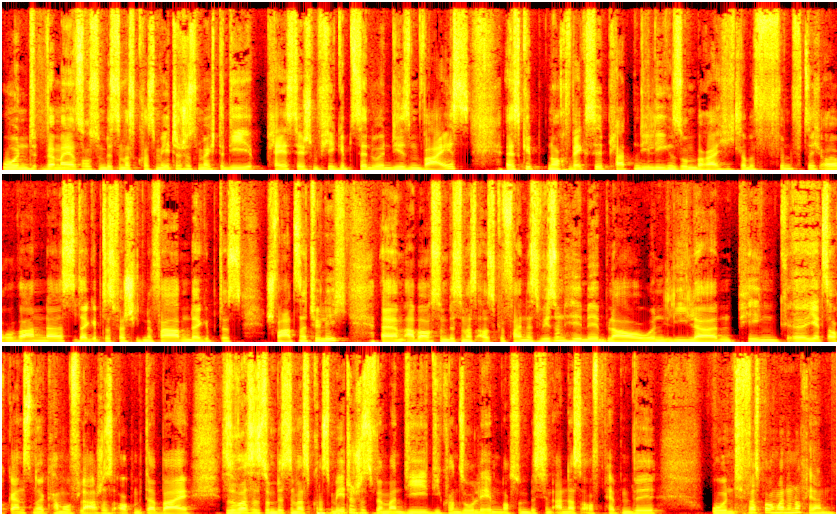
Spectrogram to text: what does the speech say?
Und wenn man jetzt auch so ein bisschen was Kosmetisches möchte, die PlayStation 4 gibt's ja nur in diesem Weiß. Es gibt noch Wechselplatten, die liegen so im Bereich, ich glaube 50 Euro waren das. Da gibt es verschiedene Farben, da gibt es schwarz natürlich, ähm, aber auch so ein bisschen was ausgefallenes wie so ein Himmelblau, ein Lila, ein Pink, äh, jetzt auch ganz neue Camouflage ist auch mit dabei. Sowas ist so ein bisschen was Kosmetisches, wenn man die, die Konsole eben noch so ein bisschen anders aufpeppen will. Und was brauchen wir denn noch, Jan?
